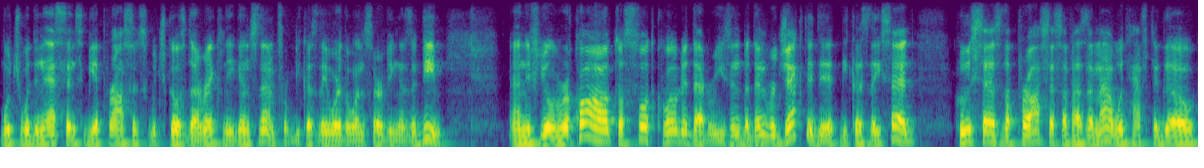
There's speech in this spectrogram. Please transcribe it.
which would in essence be a process which goes directly against them, for because they were the ones serving as Edim. And if you'll recall, Tosfot quoted that reason, but then rejected it because they said, who says the process of Hazama would have to go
